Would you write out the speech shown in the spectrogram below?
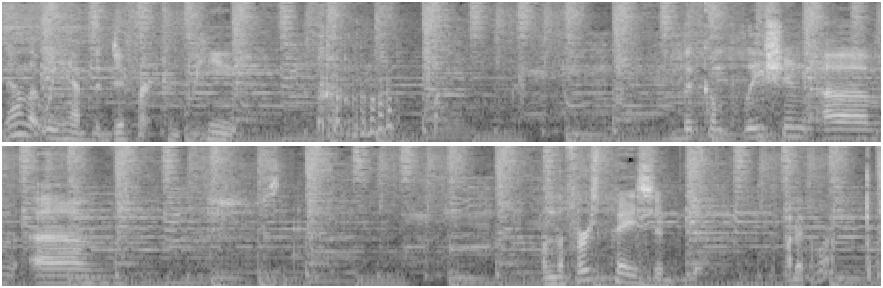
Now that we have the different compete, the completion of, of on the first page of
